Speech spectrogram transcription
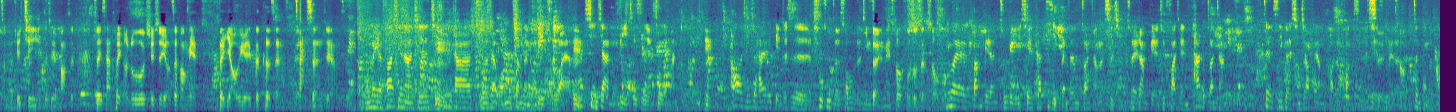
怎么去经营这些方式，所以才会有陆陆续续有这方面的邀约的课程产生这样子。我们也发现啊，其实其实他除了在网络上的努力之外啊，他线下努力其实也做了蛮多的。嗯，然后其实还有一点就是付出者收获的。对，没错，付出者收获。因为帮别人处理一些他自己本身专长的事情，所以让别人去发现他的专长，这也是一个行销非常好的方式，而且是一个很正统的口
